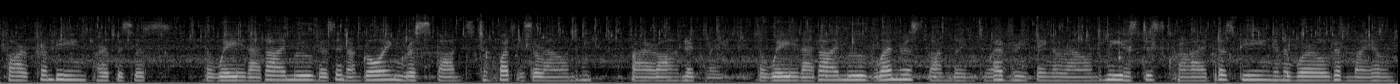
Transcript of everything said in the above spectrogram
Far from being purposeless, the way that I move is an ongoing response to what is around me. Ironically, the way that I move when responding to everything around me is described as being in a world of my own,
